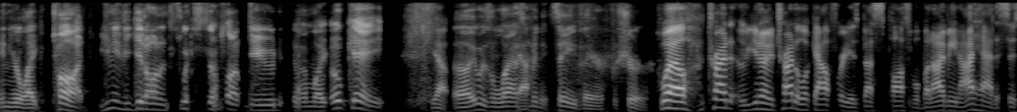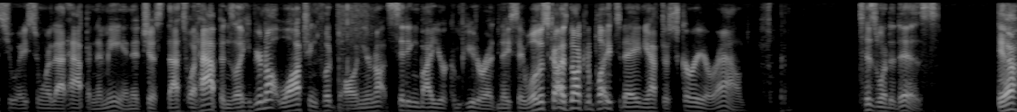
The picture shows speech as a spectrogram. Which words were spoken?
and you're like, Todd, you need to get on and switch stuff up, dude. And I'm like, okay. Yeah. Uh, it was a last Yeah. minute save there for sure. Well, try to you know try to look out for you as best as possible. But I mean, I had a situation where that happened to me, and it just that's what happens. Like if you're not watching football and you're not sitting by your computer and they say, well, this guy's not going to play today, and you have to scurry around. Tis what it is. Yeah.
